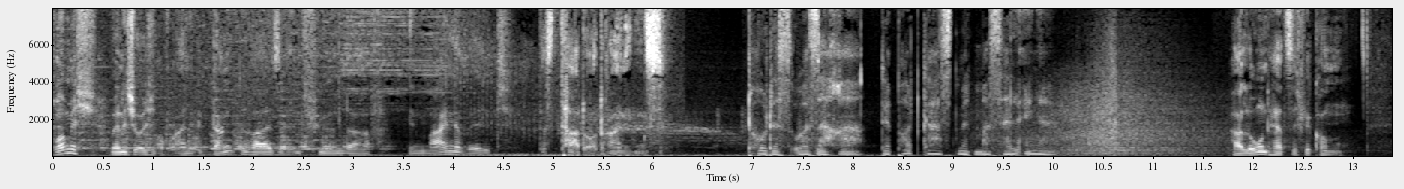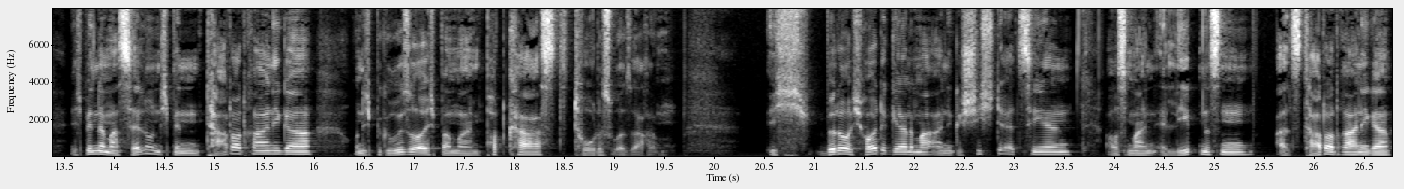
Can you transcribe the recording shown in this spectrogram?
Ich freue mich, wenn ich euch auf eine Gedankenreise entführen darf in meine Welt des Tatortreinigens. Todesursache. Der Podcast mit Marcel Engel. Hallo und herzlich willkommen. Ich bin der Marcel und ich bin Tatortreiniger und ich begrüße euch bei meinem Podcast Todesursache. Ich würde euch heute gerne mal eine Geschichte erzählen aus meinen Erlebnissen als Tatortreiniger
